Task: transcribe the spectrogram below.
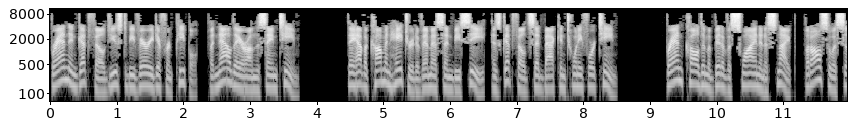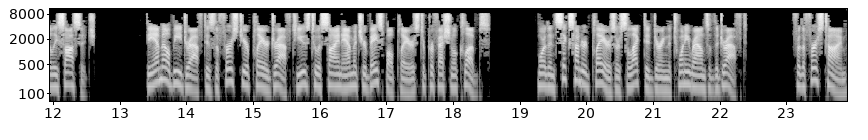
Brand and Gutfeld used to be very different people, but now they are on the same team. They have a common hatred of MSNBC, as Gutfeld said back in 2014. Brand called him a bit of a swine and a snipe, but also a silly sausage. The MLB draft is the first year player draft used to assign amateur baseball players to professional clubs. More than 600 players are selected during the 20 rounds of the draft. For the first time,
